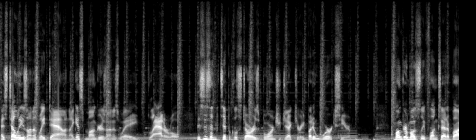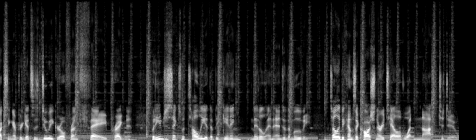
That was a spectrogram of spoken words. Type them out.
As Tully is on his way down, I guess Munger is on his way lateral. This isn't a typical Star is Born trajectory, but it works here. Munger mostly flunks out of boxing after he gets his dewy girlfriend Faye pregnant, but he intersects with Tully at the beginning, middle, and end of the movie. Tully becomes a cautionary tale of what not to do.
